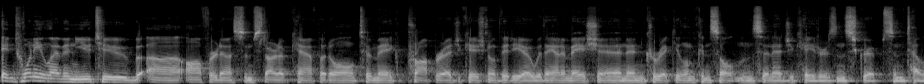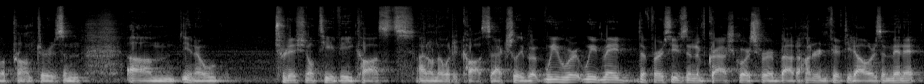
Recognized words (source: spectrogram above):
in 2011, YouTube uh, offered us some startup capital to make proper educational video with animation and curriculum consultants and educators and scripts and teleprompters and, um, you know, traditional TV costs. I don't know what it costs actually, but we were we made the first season of Crash Course for about $150 a minute,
